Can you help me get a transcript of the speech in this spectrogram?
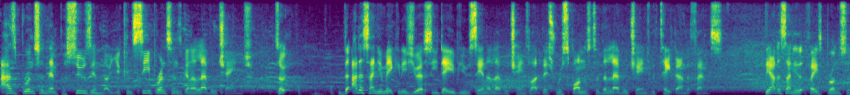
As Brunson then pursues him, though, you can see Brunson's going to level change. So the Adesanya making his UFC debut, seeing a level change like this, responds to the level change with takedown defense. The Adesanya that faced Brunson,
